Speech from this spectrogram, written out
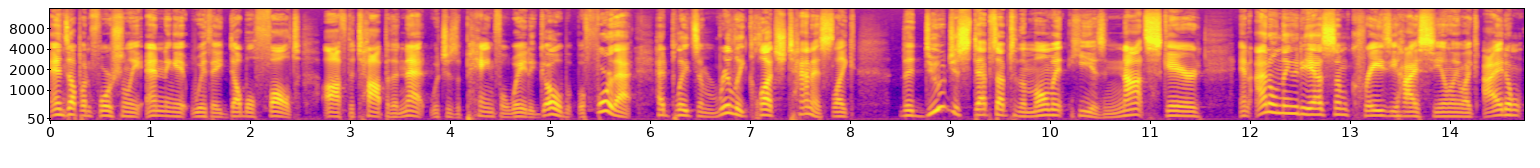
Ends up unfortunately ending it with a double fault off the top of the net, which is a painful way to go. But before that, had played some really clutch tennis. Like the dude just steps up to the moment. He is not scared. And I don't think that he has some crazy high ceiling. Like, I don't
